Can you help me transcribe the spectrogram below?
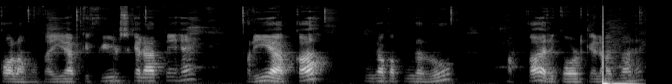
कॉलम होता है। ये आपके फील्ड्स कहलाते हैं और ये आपका पूरा का पूरा रो आपका रिकॉर्ड कहलाता है।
